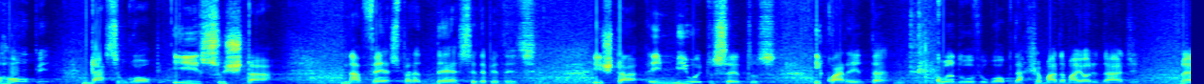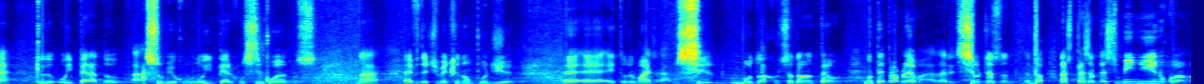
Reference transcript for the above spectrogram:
rompe, dá-se um golpe. E isso está na véspera dessa independência. Está em 1840, quando houve o golpe da chamada maioridade, né, que o imperador assumiu o império com cinco anos, né, evidentemente que não podia é, é, e tudo mais. Se mudou a Constituição, então não tem problema. Então, nós precisamos desse menino com,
